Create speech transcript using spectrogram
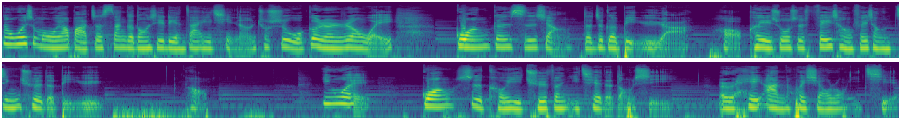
那为什么我要把这三个东西连在一起呢？就是我个人认为，光跟思想的这个比喻啊，好，可以说是非常非常精确的比喻。好，因为光是可以区分一切的东西，而黑暗会消融一切。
